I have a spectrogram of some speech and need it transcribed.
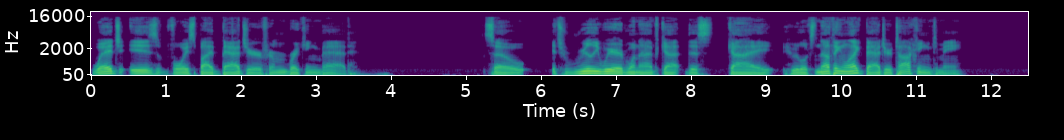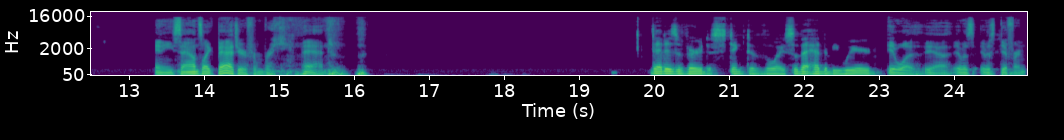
Wedge is voiced by Badger from Breaking Bad. So it's really weird when I've got this guy who looks nothing like Badger talking to me and he sounds like Badger from Breaking Bad. That is a very distinctive voice, so that had to be weird. it was, yeah, it was, it was different.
